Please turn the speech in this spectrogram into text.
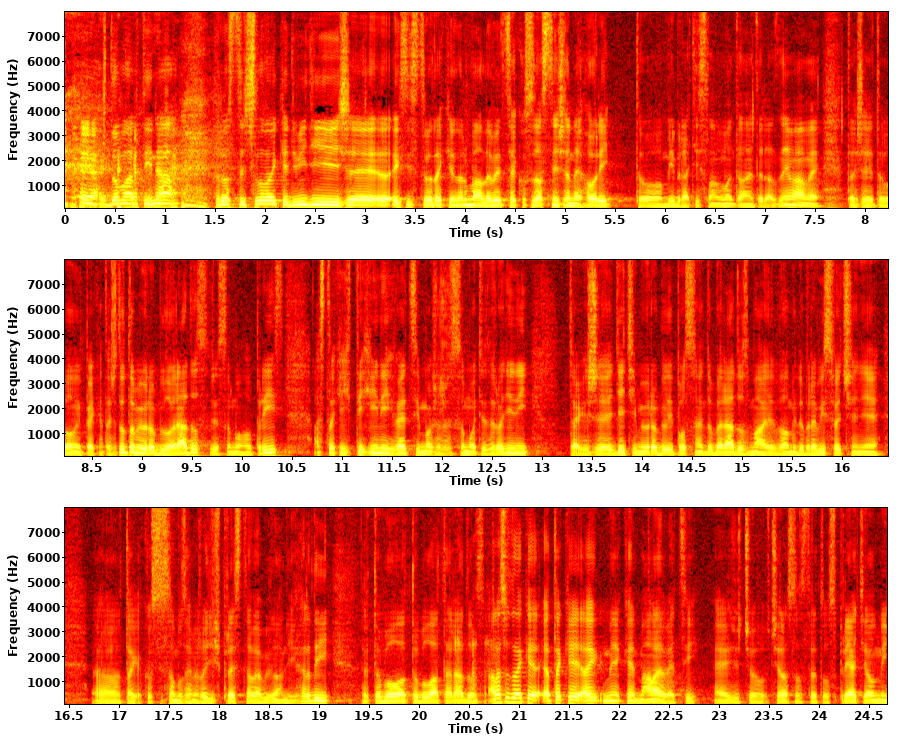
Až do Martina. Proste človek, keď vidí, že existujú také normálne veci, ako sú zasnežené hory, to my v Bratislave momentálne teraz nemáme, takže je to veľmi pekné. Takže toto mi urobilo radosť, že som mohol prísť. A z takých tých iných vecí, možno, že som otec rodiny, takže deti mi urobili v poslednej dobe radosť, mali veľmi dobré vysvedčenie, eh, tak ako si samozrejme rodič predstavuje, aby na nich hrdý. To, bolo, to bola tá radosť. Ale sú také, také aj nejaké malé veci, hej, že čo včera som stretol s priateľmi,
